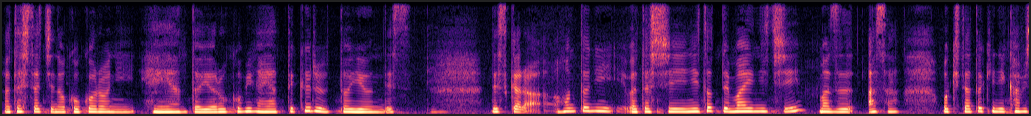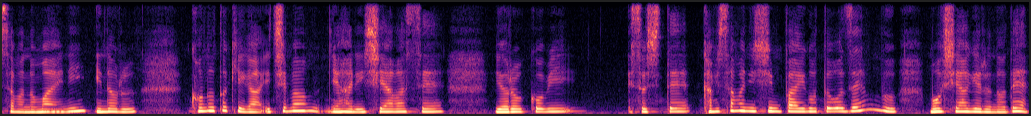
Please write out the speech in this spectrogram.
私たちの心に平安と喜びがやってくるというんです。ですから本当に私にとって毎日まず朝起きた時に神様の前に祈るこの時が一番やはり幸せ喜びそして神様に心配事を全部申し上げるので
